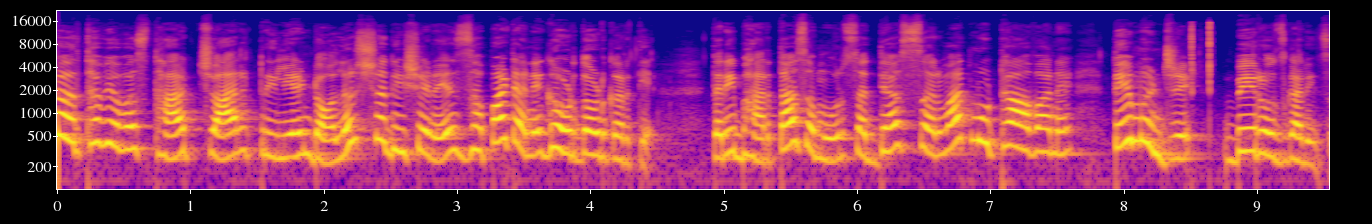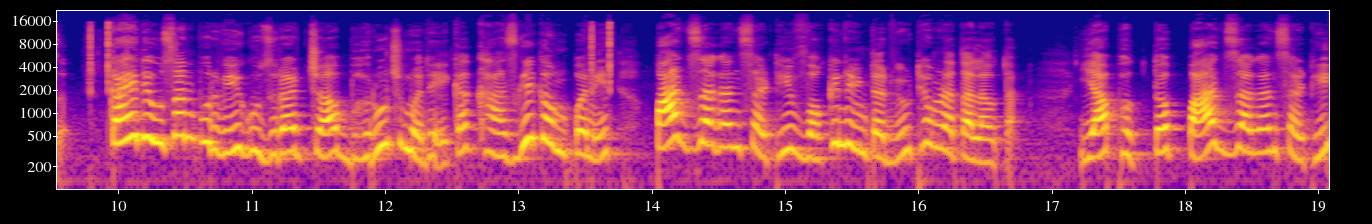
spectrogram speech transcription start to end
अर्थव्यवस्था चार ट्रिलियन डॉलर्सच्या दिशेने झपाट्याने घोडदौड करते तरी भारतासमोर सध्या सर्वात मोठं आव्हान आहे ते म्हणजे बेरोजगारीचं. काही दिवसांपूर्वी गुजरातच्या भरूचमध्ये एका खासगी कंपनीत पाच जागांसाठी वॉक इन इंटरव्ह्यू ठेवण्यात आला होता. या फक्त पाच जागांसाठी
